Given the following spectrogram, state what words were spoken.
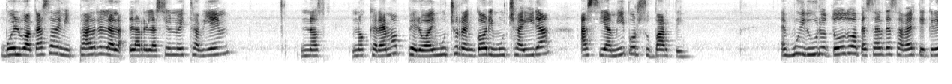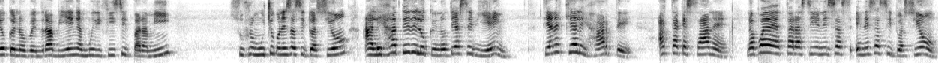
vuelvo a casa de mis padres, la, relación no está bien, nos, nos queremos, pero hay mucho rencor y mucha ira hacia mí por su parte. Es muy duro todo, a pesar de saber que creo que nos vendrá bien, es muy difícil para mí. Sufro mucho con esa situación. Aléjate de lo que no te hace bien. Tienes que alejarte hasta que sane. No puedes estar así en esa, en esa situación.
